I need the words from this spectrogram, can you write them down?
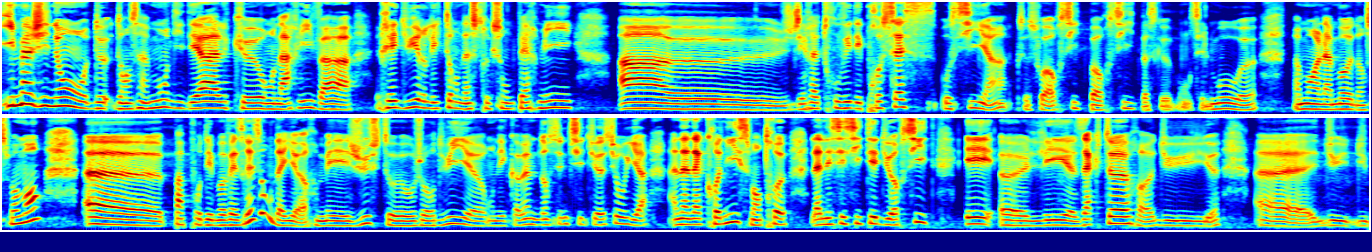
imaginons de, dans un monde idéal qu'on arrive à réduire les temps d'instruction de permis à, euh, je dirais, trouver des process aussi, hein, que ce soit hors site, pas hors site, parce que bon, c'est le mot euh, vraiment à la mode en ce moment. Euh, pas pour des mauvaises raisons d'ailleurs, mais juste euh, aujourd'hui, euh, on est quand même dans une situation où il y a un anachronisme entre la nécessité du hors site et les acteurs du, du, du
